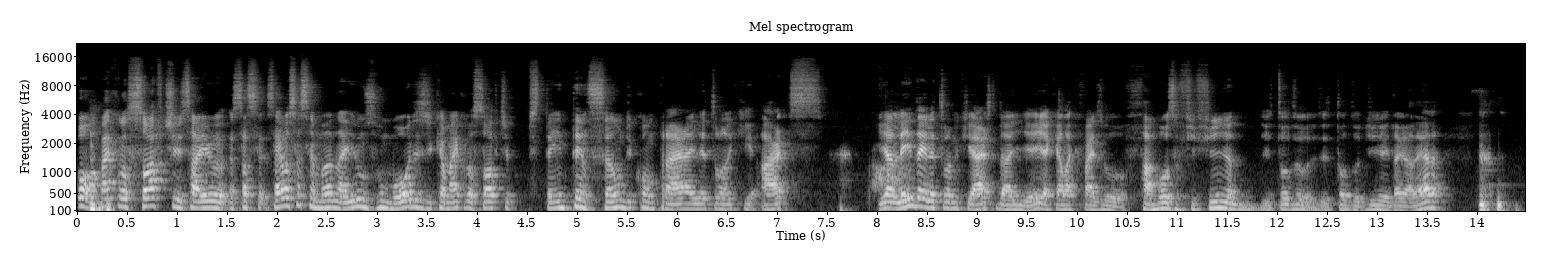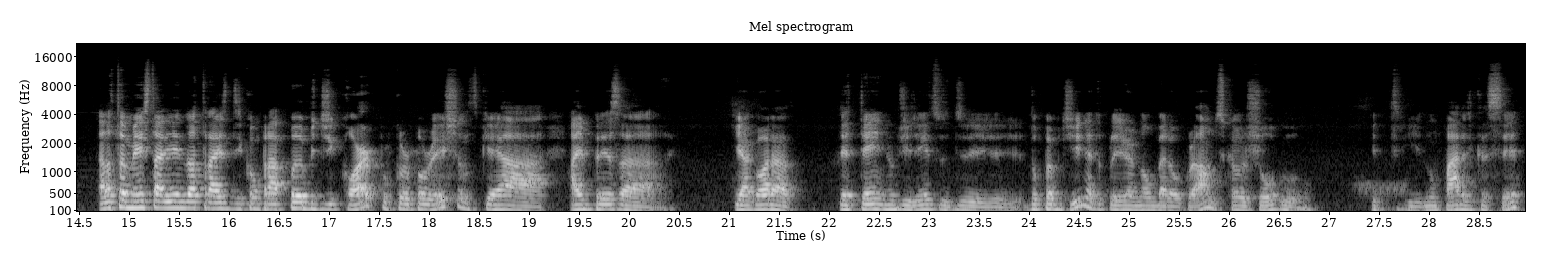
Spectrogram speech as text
Bom, a Microsoft saiu essa, saiu essa semana aí uns rumores de que a Microsoft tem intenção de comprar a Electronic Arts. E além da Electronic Arts da EA, aquela que faz o famoso fifinha de todo, de todo dia aí da galera, ela também estaria indo atrás de comprar a PUBG Corp, Corporations, que é a, a empresa que agora detém o direito de, do PUBG, né, do PlayerUnknown Battlegrounds, que é o jogo que, que não para de crescer.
